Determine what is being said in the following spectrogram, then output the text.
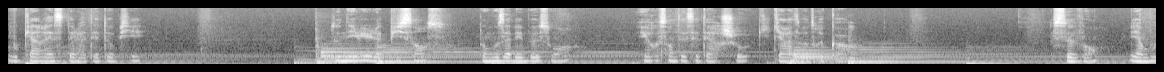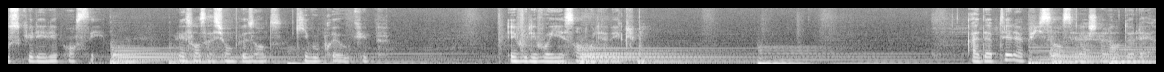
vous caresse de la tête aux pieds. Donnez-lui la puissance dont vous avez besoin et ressentez cet air chaud qui caresse votre corps. Ce vent vient bousculer les pensées, les sensations pesantes qui vous préoccupent et vous les voyez s'envoler avec lui. Adaptez la puissance et la chaleur de l'air.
